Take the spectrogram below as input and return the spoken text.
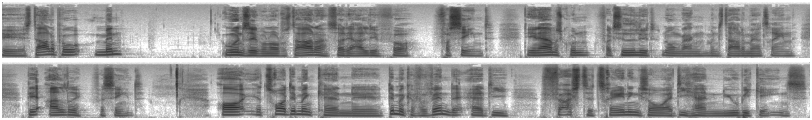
øh, starter på. Men uanset hvornår du starter, så er det aldrig for, for sent. Det er nærmest kun for tidligt nogle gange, man starter med at træne. Det er aldrig for sent. Og jeg tror, at det man kan, øh, det man kan forvente er de første træningsår af de her newbie gains.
